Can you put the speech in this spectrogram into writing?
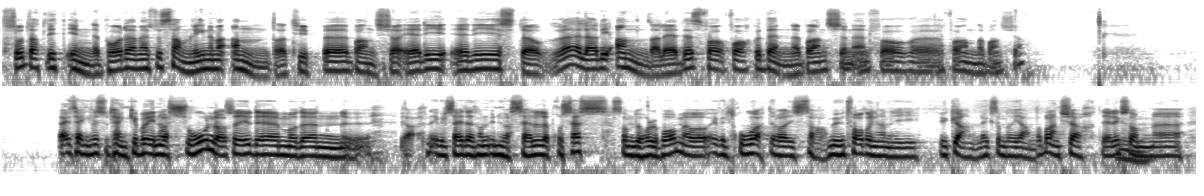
forstått vært litt inne på det. Men hvis du sammenligner med andre typer bransjer, er de, er de, større eller er de annerledes for, for akkurat denne bransjen enn for, eh, for andre bransjer? Jeg tenker, Hvis du tenker på innovasjon, da, så er jo det en, ja, jeg vil si det er en sånn universell prosess som du holder på med. og Jeg vil tro at det er de samme utfordringene i bygg og anlegg som det er i andre bransjer. Det er, liksom, mm. Eh,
